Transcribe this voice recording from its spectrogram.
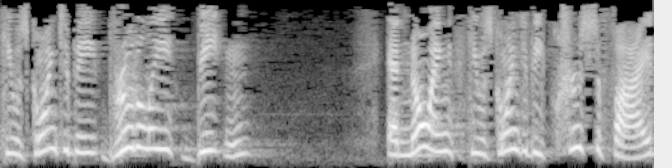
he was going to be brutally beaten, and knowing he was going to be crucified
